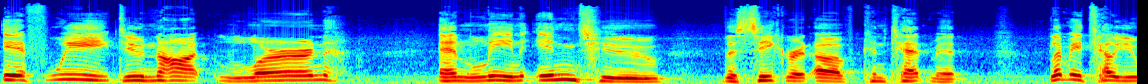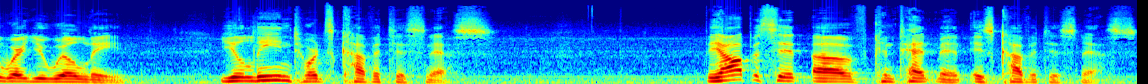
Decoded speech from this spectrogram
if we do not learn and lean into the secret of contentment, let me tell you where you will lean. You'll lean towards covetousness. The opposite of contentment is covetousness.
